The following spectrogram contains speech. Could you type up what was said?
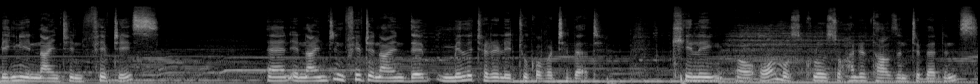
beginning in 1950s. And in 1959, they militarily took over Tibet, killing uh, almost close to 100,000 Tibetans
